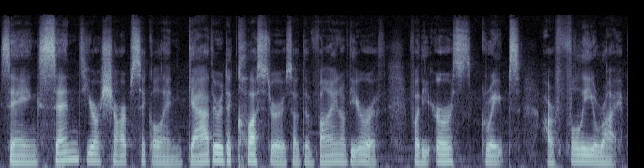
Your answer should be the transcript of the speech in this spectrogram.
saying, Send your sharp sickle and gather the clusters of the vine of the earth, for the earth's grapes are fully ripe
